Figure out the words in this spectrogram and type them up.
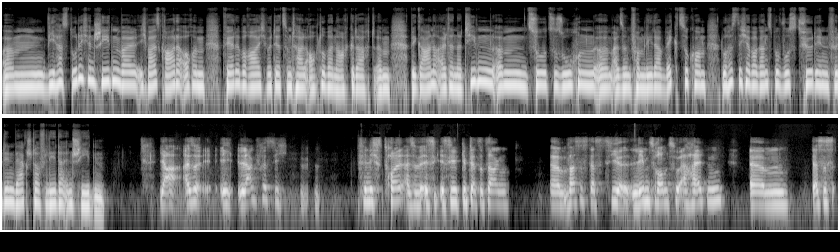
Ähm, wie hast du dich entschieden? Weil ich weiß, gerade auch im Pferdebereich wird ja zum Teil auch darüber nachgedacht, ähm, vegane Alternativen ähm, zu, zu suchen, ähm, also vom Leder wegzukommen. Du hast dich aber ganz bewusst für den, für den Werkstoff Leder entschieden. Ja, also ich, langfristig finde ich es toll. Also es, es gibt ja sozusagen, ähm, was ist das Ziel? Lebensraum zu erhalten. Ähm, das ist,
